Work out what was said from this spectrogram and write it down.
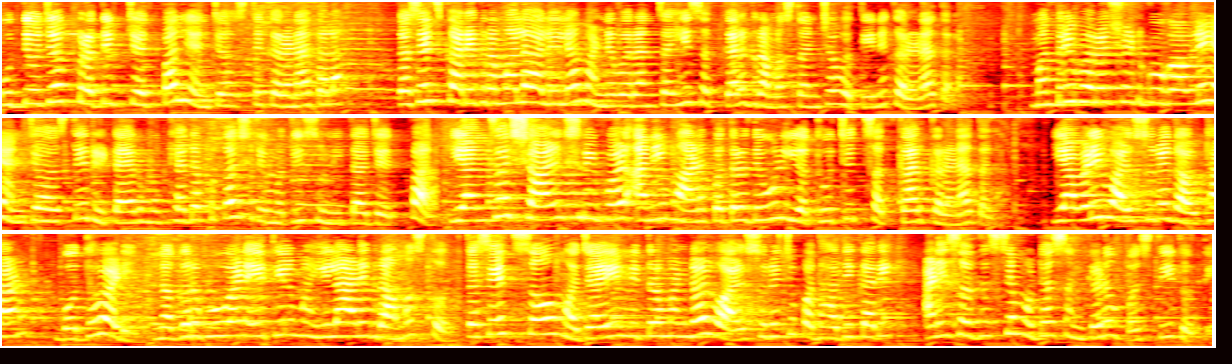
उद्योजक प्रदीप जैतपाल यांच्या हस्ते करण्यात आला. तसेच कार्यक्रमाला आलेल्या मान्यवरांचाही सत्कार ग्रामस्थांच्या वतीने करण्यात आला. मंत्री भरतशेठ गोगावले यांच्या हस्ते रिटायर मुख्याध्यापिका श्रीमती सुनीता जैतपाल यांचा शाल श्रीफळ आणि मानपत्र देऊन यथोचित सत्कार करण्यात आला. यावेळी वाळसुरे गावठाण बोधवाडी नगरभुवन येथील महिला आणि ग्रामस्थ तसेच सौ मजाई मित्रमंडळ वाळसुरेचे पदाधिकारी आणि सदस्य मोठ्या संख्येने उपस्थित होते.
